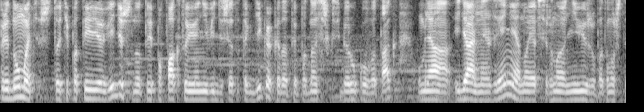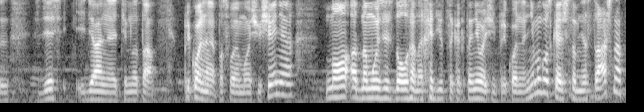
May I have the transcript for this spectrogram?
придумать, что типа ты ее видишь, но ты по факту ее не видишь. Это так дико, когда ты подносишь к себе руку вот так. У меня идеальное зрение, но я все равно не вижу, потому что здесь идеальная темнота. Прикольное по-своему ощущение, но одному здесь долго находиться как-то не очень прикольно. Не могу сказать, что мне страшно,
